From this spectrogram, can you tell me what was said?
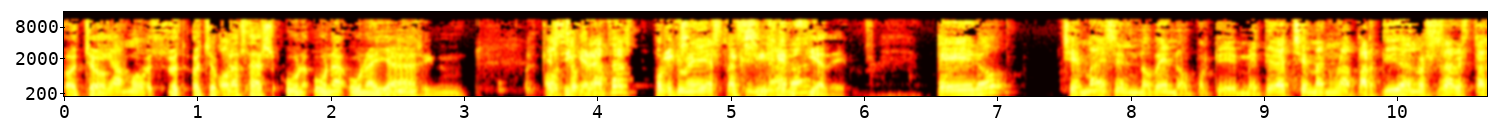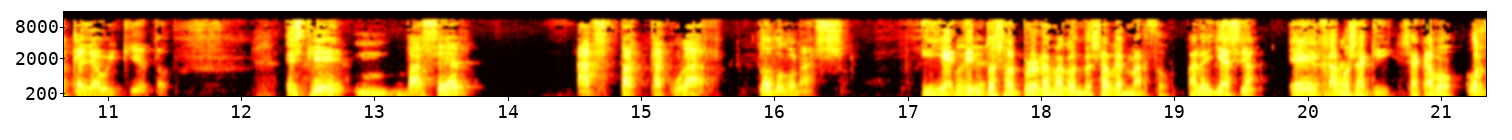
ocho. digamos, ocho, ocho. plazas, una, una, una ya sin. que sí ocho que plazas, porque ex- una ya está asignada, exigencia de. pero Chema es el noveno, porque meter a Chema en una partida no se sabe estar callado y quieto. Es que mm, va a ser espectacular, todo con as. Y atentos al programa cuando salga en marzo, ¿vale? Ya Sí. está. Eh, Dejamos aquí, se acabó. Os,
